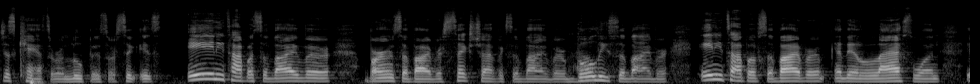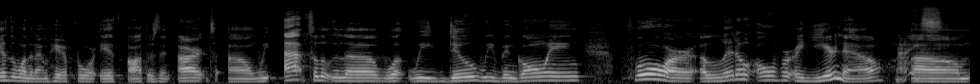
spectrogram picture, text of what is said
just cancer or lupus or sick. It's any type of survivor, burn survivor, sex traffic survivor, wow. bully survivor, any type of survivor. And then last one is the one that I'm here for is authors and art. Um, we absolutely love what we do. We've been going for a little over a year now. Nice. Um,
